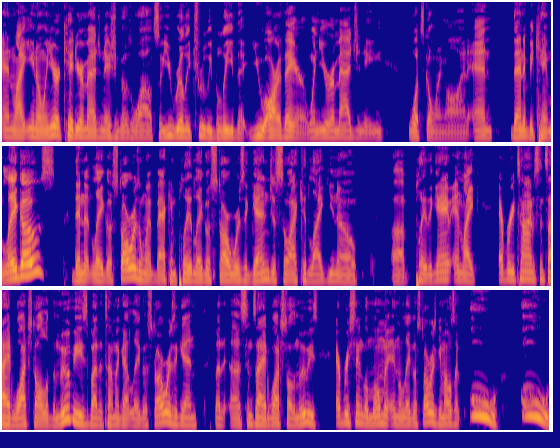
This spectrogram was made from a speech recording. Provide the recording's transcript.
and like you know when you're a kid your imagination goes wild so you really truly believe that you are there when you're imagining what's going on and then it became legos then at lego star wars i went back and played lego star wars again just so i could like you know uh, play the game and like every time since i had watched all of the movies by the time i got lego star wars again but uh, since i had watched all the movies every single moment in the lego star wars game i was like ooh ooh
